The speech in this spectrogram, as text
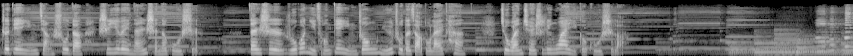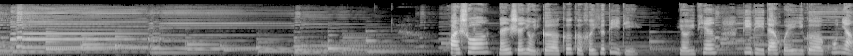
这电影讲述的是一位男神的故事，但是如果你从电影中女主的角度来看，就完全是另外一个故事了。话说，男神有一个哥哥和一个弟弟。有一天，弟弟带回一个姑娘，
